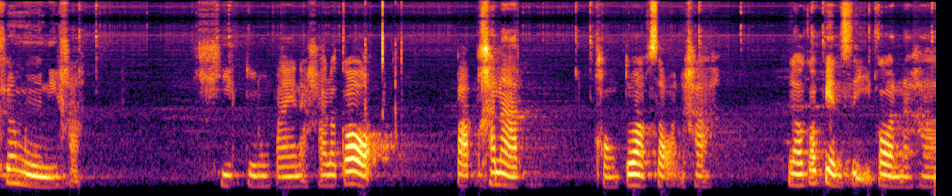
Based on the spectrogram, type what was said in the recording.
เครื่องมือนี้ค่ะ คลิกลงไปนะคะ แล้วก็ปรับขนาดของตัวอักษรค่ะ แล้วก็เปลี่ยนสีก่อนนะคะ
